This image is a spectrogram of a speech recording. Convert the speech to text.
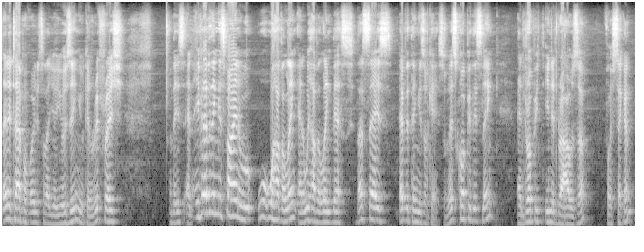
any type of editor that you're using. You can refresh this and if everything is fine we'll, we'll have a link and we have a link this that says everything is okay. So let's copy this link and drop it in the browser for a second.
